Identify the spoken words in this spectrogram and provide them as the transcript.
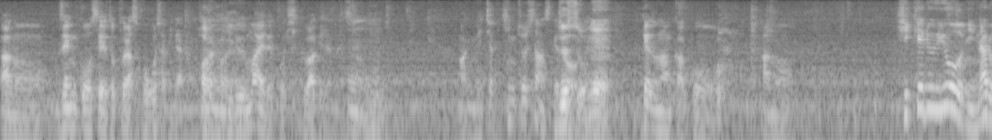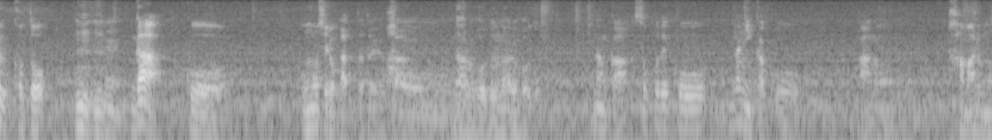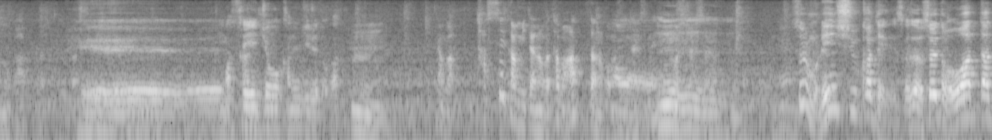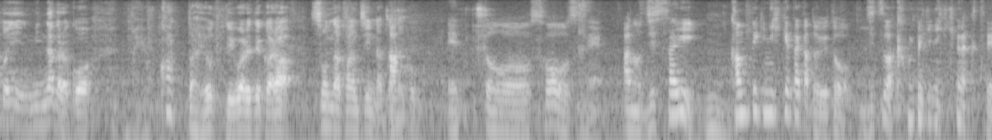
ああの全校生徒プラス保護者みたいなのがはいはい。いる前でこう弾くわけじゃないですか、まあ、めちゃ緊張したんですけうんど。ですよね。けどなんかこうあの弾けるようになることうんうん。がこう面白かったというか。なるほどなるほどなんかそこでこう何かこうあのハマるものがあったっていうかへえまあ成長を感じるとか。うん。なんか達成感みたいなのが多分あったのかもしれないですうねもしかしたら。それも練習過程ですか？それとも終わった後にみんなからこう「よかったよ」って言われてからそんな感じになったんえっとそうですねあの実際うん。完璧に弾けたかというと実は完璧に弾けなくて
